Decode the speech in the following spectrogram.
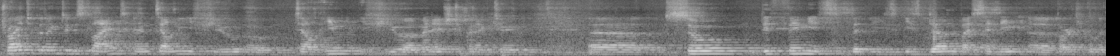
try to connect to this client and tell me if you, uh, tell him if you uh, manage to connect to him. So this thing is, that is, is done by sending a particular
